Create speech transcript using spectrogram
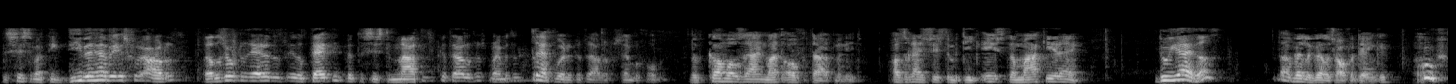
De systematiek die we hebben is verouderd. Dat is ook de reden dat we in de tijd niet met de systematische catalogus, maar met een trefwoordencatalogus zijn begonnen. Dat kan wel zijn, maar het overtuigt me niet. Als er geen systematiek is, dan maak je er een. Doe jij dat? Daar wil ik wel eens over denken. Goed.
